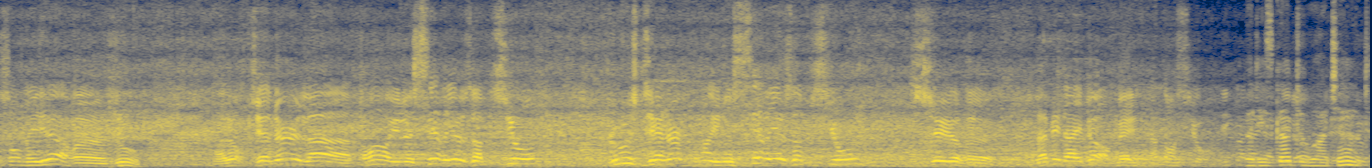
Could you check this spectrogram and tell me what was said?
son meilleur jour. Alors Jenner là prend une sérieuse option. Bruce Jenner prend une sérieuse option sur euh, la médaille d'or. Mais attention. But he's got to watch out.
